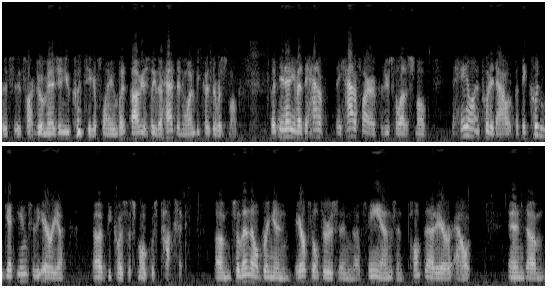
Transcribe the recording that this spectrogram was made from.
it's it's hard to imagine you could see a flame. But obviously, there had been one because there was smoke. But in any event, they had a they had a fire that produced a lot of smoke. The halon put it out, but they couldn't get into the area uh, because the smoke was toxic. Um, so then they'll bring in air filters and uh, fans and pump that air out. And um,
